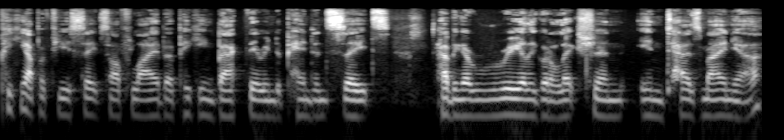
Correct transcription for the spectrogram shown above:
picking up a few seats off Labor, picking back their independent seats, having a really good election in Tasmania,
